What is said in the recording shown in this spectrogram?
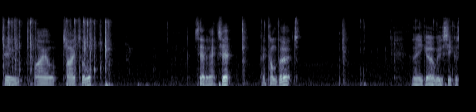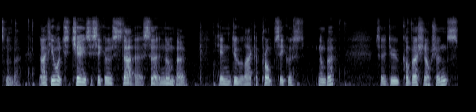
do file title, save and exit, click convert, and there you go with the sequence number. Now, if you want to change the sequence start at a certain number, you can do like a prompt sequence number. So do conversion options,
